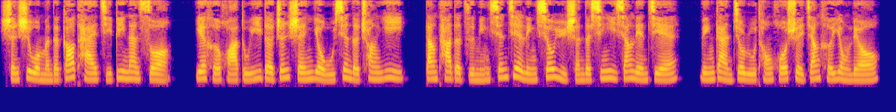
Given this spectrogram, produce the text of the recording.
神是我们的高台及避难所，耶和华独一的真神有无限的创意。当他的子民仙界灵修与神的心意相连结，灵感就如同活水江河涌流。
